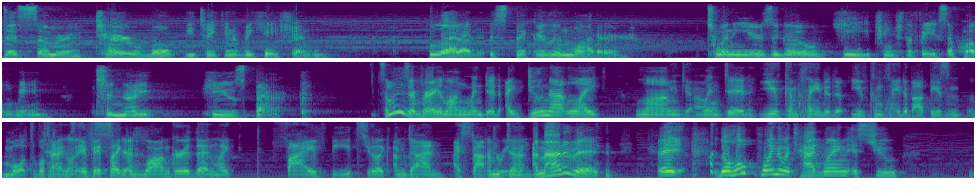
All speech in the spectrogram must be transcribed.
This summer, terror won't be taking a vacation. Blood is thicker than water. 20 years ago, he changed the face of Halloween. Tonight, he is back. Some of these are very long-winded. I do not like long-winded. You've complained. You've complained about these multiple times. Taglines, If it's like yeah. longer than like five beats, you're like, I'm done. I stopped I'm reading. done. I'm out of it. Hey, the whole point of a tagline is to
